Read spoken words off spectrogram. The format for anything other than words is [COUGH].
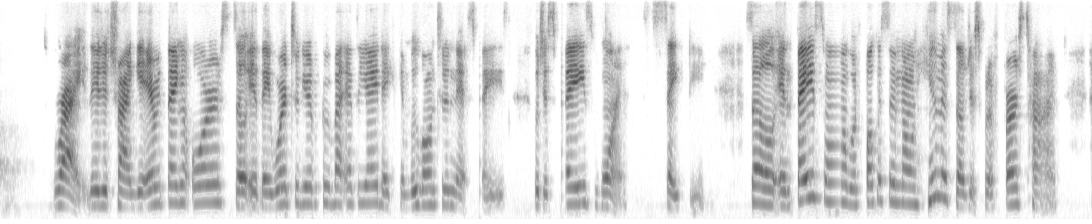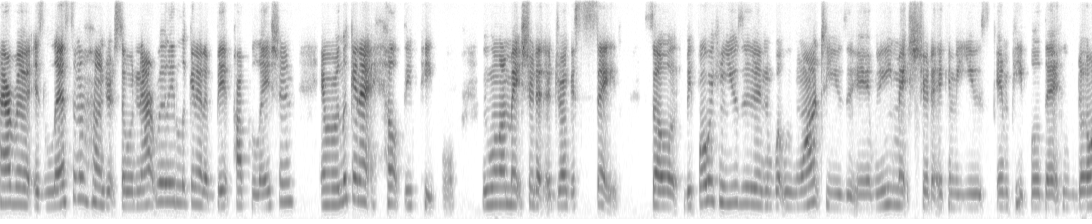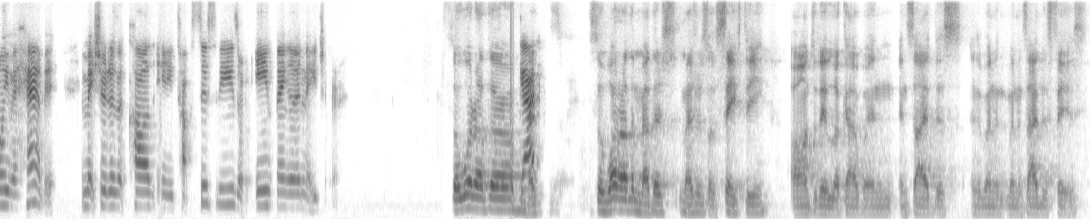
Right. They just try and get everything in order. So if they were to get approved by FDA, they can move on to the next phase which is phase one, safety. So in phase one, we're focusing on human subjects for the first time. However, it's less than 100, so we're not really looking at a big population, and we're looking at healthy people. We want to make sure that the drug is safe. So before we can use it in what we want to use it in, we need to make sure that it can be used in people that who don't even have it, and make sure it doesn't cause any toxicities or anything of that nature. So what other Got it? So what are the measures measures of safety uh, do they look at when inside this and when when inside this phase?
